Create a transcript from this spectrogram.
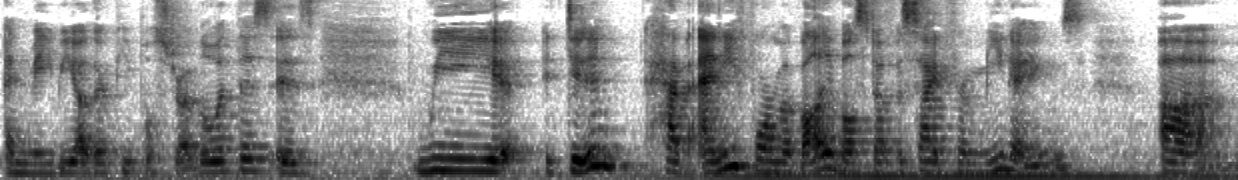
and maybe other people struggle with this is we didn't have any form of volleyball stuff aside from meetings um,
